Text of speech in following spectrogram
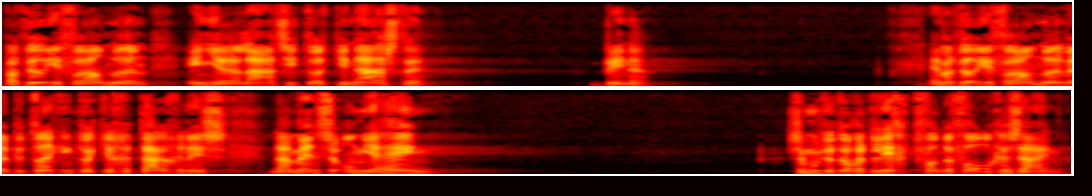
Wat wil je veranderen in je relatie tot je naaste? Binnen. En wat wil je veranderen met betrekking tot je getuigenis naar mensen om je heen? Ze moeten toch het licht van de volken zijn.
